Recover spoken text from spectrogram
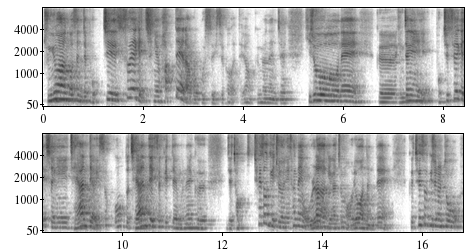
중요한 것은 이제 복지 수혜 계층의 확대라고 볼 수 있을 것 같아요. 그러면은 이제 기존에 그 굉장히 복지 수혜 계층이 제한되어 있었고 또 제한되어 있었기 때문에 그 이제 적, 최소 기준이 상당히 올라가기가 좀 어려웠는데 그 최소 기준을 또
